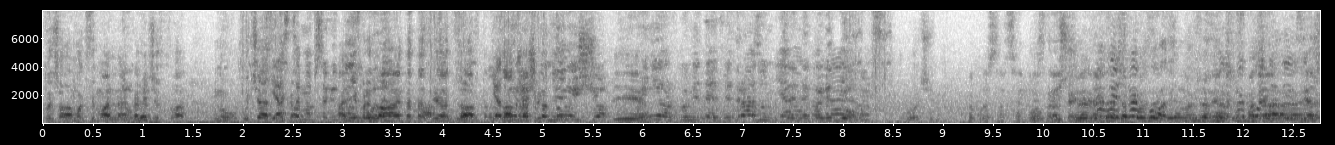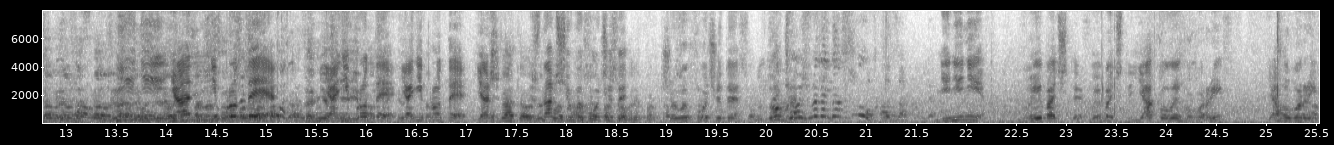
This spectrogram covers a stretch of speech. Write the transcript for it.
услышало максимальное Добре. количество ну, участников. Я з цим абсолютно Они згоден. предлагают это сделать завтра. Я завтра дуже прийти шкодую, що і- мені оргкомітет відразу це не повідомив. Очень. Ви просто в центрі Вы стоїте. украшение. Ребята, поздно ты Я же смотрю, я же уже сказал. Ні, ні, что- я что- не что- про что- те. что- за внешний Я не вид про ваших те, я не юристов. про те. Я ж Ребята, вже знав, що ви поздно, вже хочете, пішов репортаж. що ви Все. хочете. Ну А чого добре. ж ви тоді слухали? Ні, ні, ні. Вибачте, вибачте. Я коли говорив, я говорив,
